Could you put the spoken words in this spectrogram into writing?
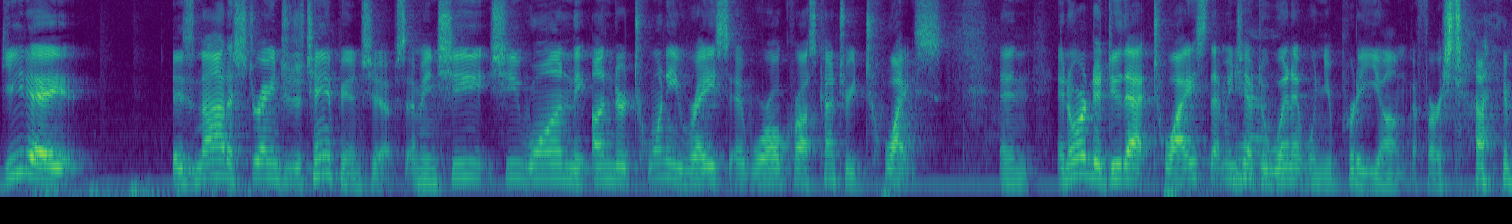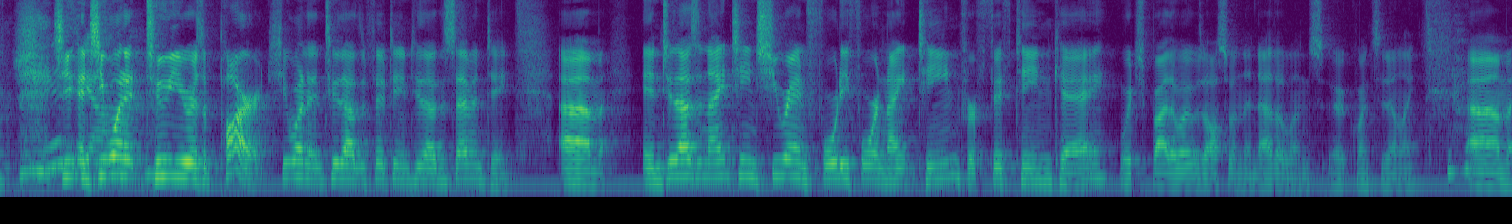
Gidey is not a stranger to championships. I mean, she she won the under 20 race at World Cross Country twice. And in order to do that twice, that means you have to win it when you're pretty young the first time. is She, and she won it two years apart. She won it in 2015 and 2017. Um, in 2019, she ran 44.19 for 15k, which by the way was also in the Netherlands, uh, coincidentally. Um,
